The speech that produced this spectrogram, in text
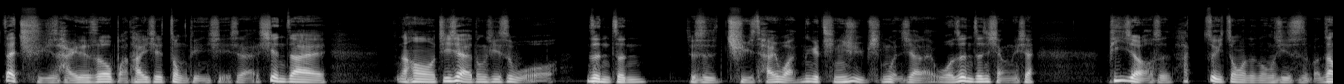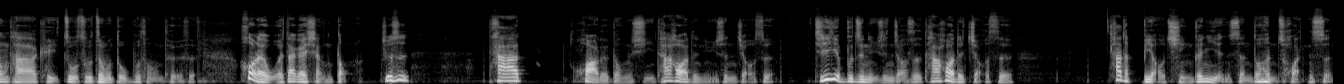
在取材的时候把他一些重点写下来。现在，然后接下来的东西是我认真就是取材完，那个情绪平稳下来，我认真想了一下。P 姐老师他最重要的东西是什么？让他可以做出这么多不同的特色。后来我大概想懂了，就是他画的东西，他画的女生角色，其实也不止女生角色，他画的角色，他的表情跟眼神都很传神，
